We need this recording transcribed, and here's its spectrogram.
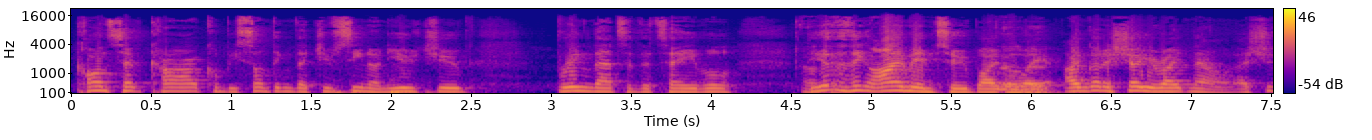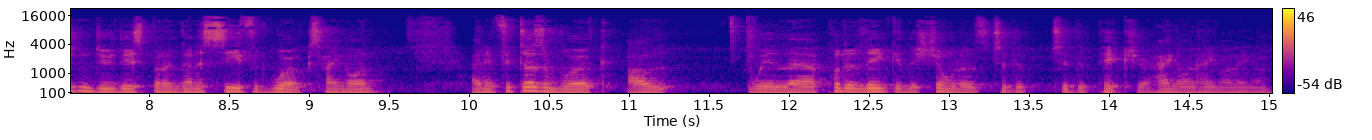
concept car, could be something that you've seen on YouTube. Bring that to the table. The other thing I'm into, by the way, do. I'm going to show you right now. I shouldn't do this, but I'm going to see if it works. Hang on, and if it doesn't work, I'll we'll uh, put a link in the show notes to the to the picture. Hang on, hang on, hang on.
